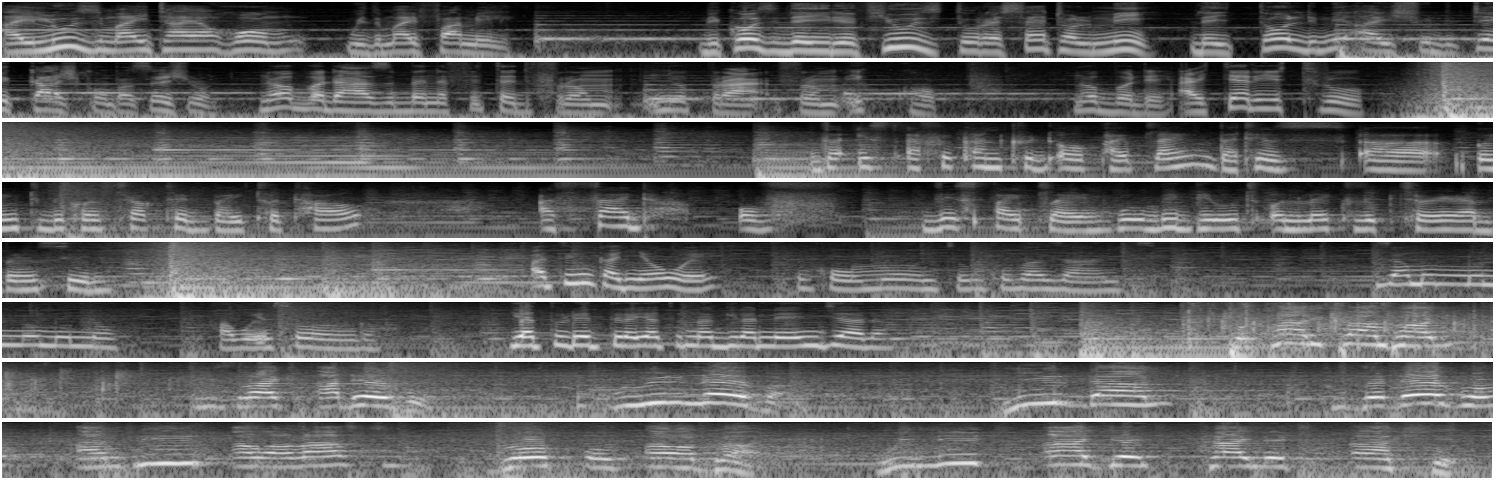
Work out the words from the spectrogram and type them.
I lose my entire home with my family because they refused to resettle me. They told me I should take cash compensation. Nobody has benefited from new pra from EACOP. Nobody. I tell you true. The East African crude oil pipeline that is uh, going to be constructed by Total, a third of this pipeline will be built on Lake Victoria Basin. ati nka nyowe nk'omuntu nkubaza nti zamu muno muno habw'ensonga yatuleetera yatunagira n'enjara Total company is like a devil. We will never kneel down to the devil until our last drop of our blood. We need urgent climate action.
